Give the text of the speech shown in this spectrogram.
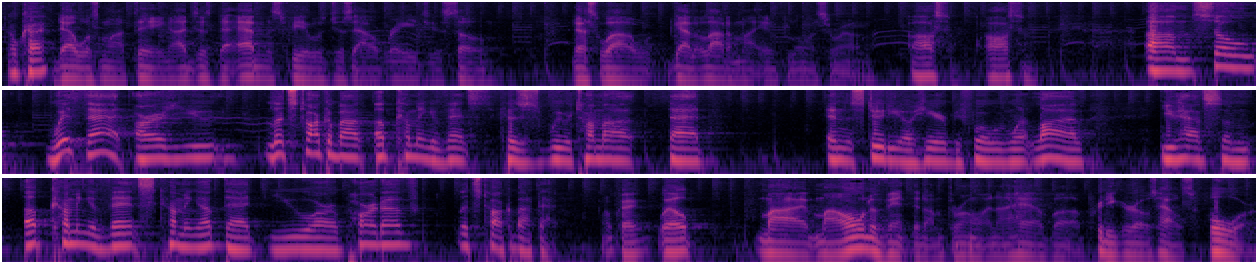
Okay. That was my thing. I just the atmosphere was just outrageous. So that's why I got a lot of my influence around. Awesome, awesome. Um, so with that, are you? Let's talk about upcoming events because we were talking about that in the studio here before we went live. You have some upcoming events coming up that you are a part of. Let's talk about that. Okay. Well, my my own event that I'm throwing, I have uh, Pretty Girls House Four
